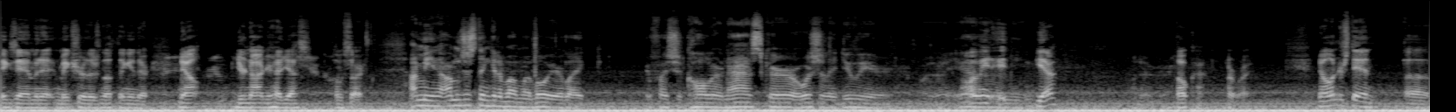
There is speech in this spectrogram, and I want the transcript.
examine it and make sure there's nothing in there. Now you're nodding your head. Yes, I'm sorry. I mean, I'm just thinking about my lawyer. Like, if I should call her and ask her, or what should I do here? But, uh, yeah, I mean, it, yeah. whatever. Okay. All right. Now understand. Uh,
